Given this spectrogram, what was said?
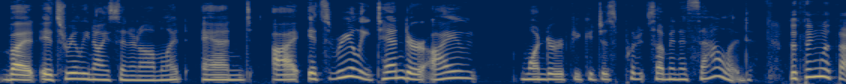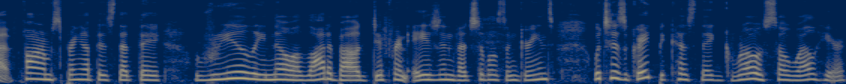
but it's really nice in an omelet, and I it's really tender. I wonder if you could just put it some in a salad. The thing with that farm Spring Up is that they really know a lot about different Asian vegetables and greens, which is great because they grow so well here.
